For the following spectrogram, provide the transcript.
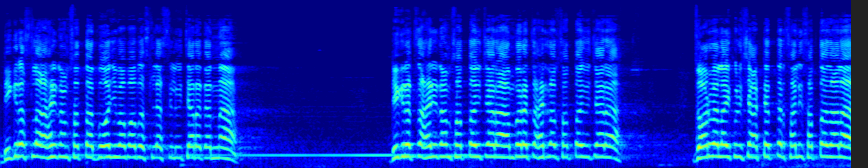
डिग्रसला हरिनाम सत्ता बोजी बाबा बसले असतील विचारा त्यांना. डिग्रजचा हरिनाम सप्ताह विचारा अंबराचा हरिनाम सप्ताह विचारा. जोरवेला एकोणीशे अठ्याहत्तर साली सप्ताह झाला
